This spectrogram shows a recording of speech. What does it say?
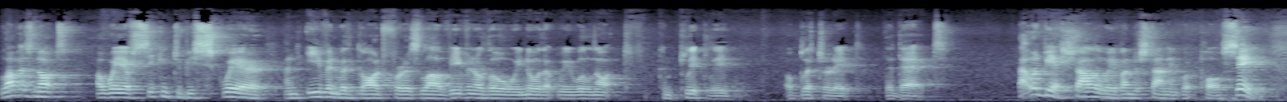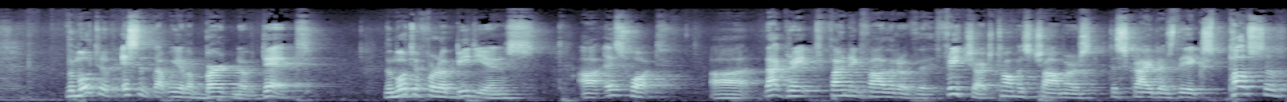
Love is not a way of seeking to be square and even with God for his love, even although we know that we will not completely obliterate the debt. That would be a shallow way of understanding what Paul's saying. The motive isn't that we have a burden of debt. The motive for obedience uh, is what uh, that great founding father of the Free Church, Thomas Chalmers, described as the expulsive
